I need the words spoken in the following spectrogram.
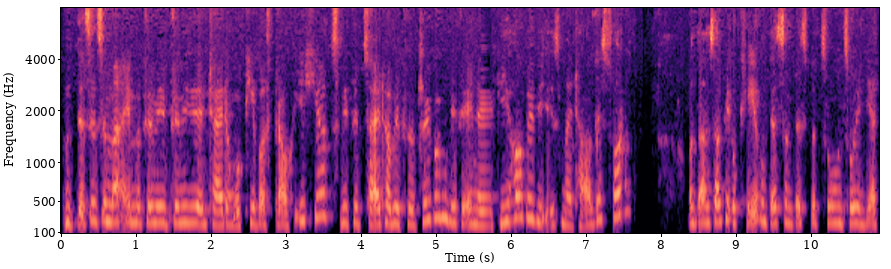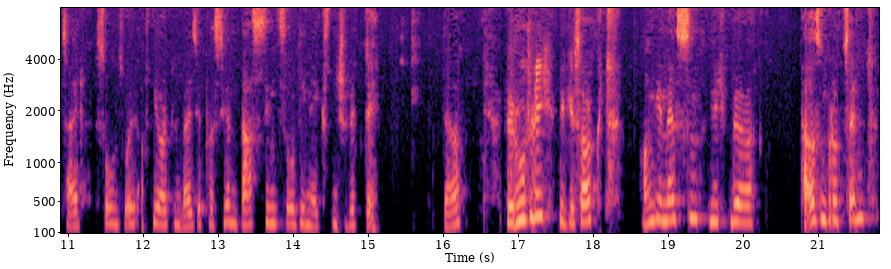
Und das ist immer, immer für, mich, für mich die Entscheidung, okay, was brauche ich jetzt? Wie viel Zeit habe ich zur Verfügung? Wie viel Energie habe ich? Wie ist meine Tagesform? Und dann sage ich, okay, und das und das wird so und so in der Zeit so und so auf die Art und Weise passieren. Das sind so die nächsten Schritte. Ja, Beruflich, wie gesagt, angemessen, nicht mehr 1000 Prozent,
